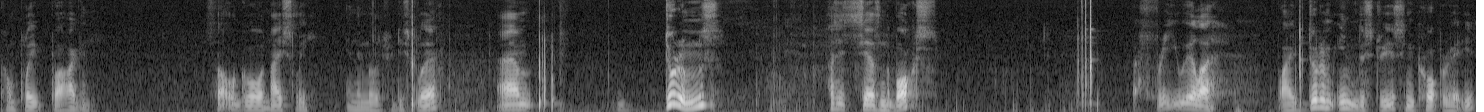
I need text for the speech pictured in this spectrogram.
Complete bargain so that'll go nicely in the military display. Um, Durham's, as it says in the box, a freewheeler by Durham Industries Incorporated,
